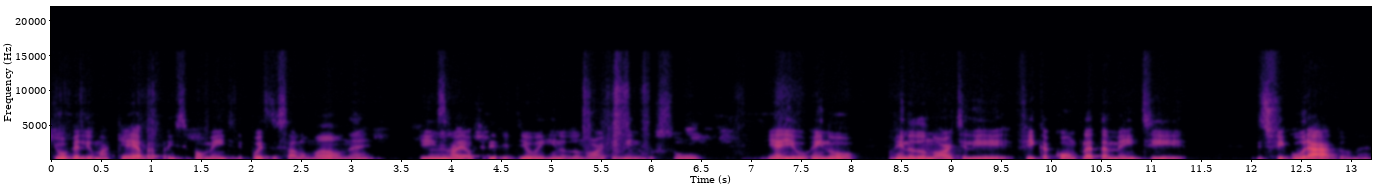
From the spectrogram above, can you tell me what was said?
Que houve ali uma quebra, principalmente depois de Salomão, né? Que uhum. Israel se dividiu em Reino do Norte e Reino do Sul. E aí o Reino, o Reino do Norte ele fica completamente desfigurado, né?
